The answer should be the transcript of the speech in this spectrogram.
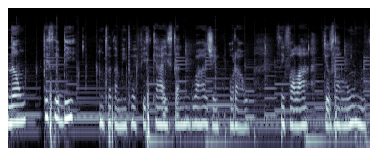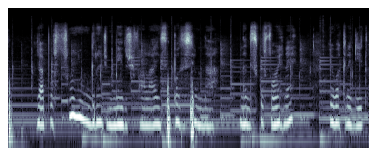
Não percebi um tratamento eficaz da linguagem oral, sem falar que os alunos já possuem um grande medo de falar e se posicionar nas discussões, né? Eu acredito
